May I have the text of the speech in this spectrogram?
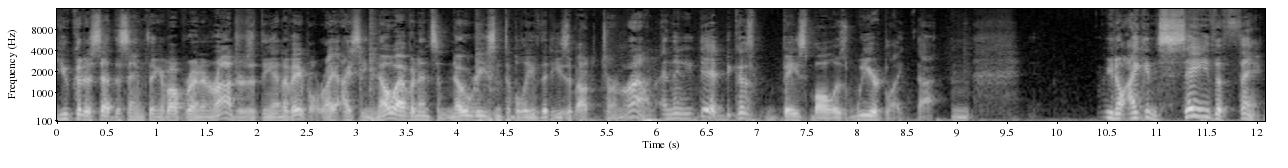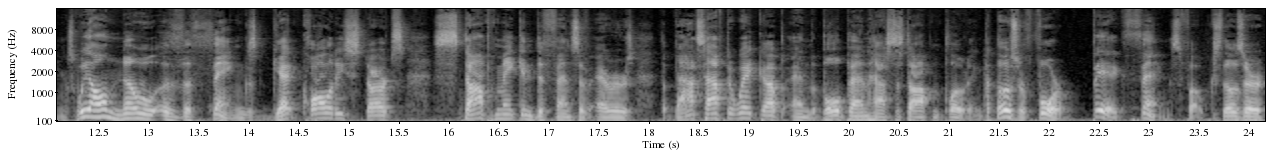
you could have said the same thing about Brendan Rodgers at the end of April, right? I see no evidence and no reason to believe that he's about to turn around. And then he did because baseball is weird like that. And, you know, I can say the things. We all know the things. Get quality starts, stop making defensive errors. The bats have to wake up, and the bullpen has to stop imploding. But those are four big things, folks. Those are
